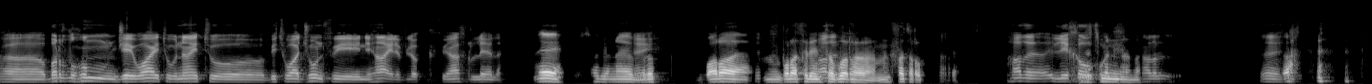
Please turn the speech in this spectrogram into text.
آه برضو هم جاي وايت ونايتو بيتواجهون في نهائي ال block في آخر الليلة إيه لنا إيه. block مباراة من المباراة اللي ينتظرها من فترة. هذا اللي أنا. هذا إيه.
